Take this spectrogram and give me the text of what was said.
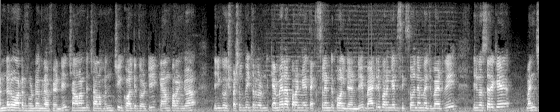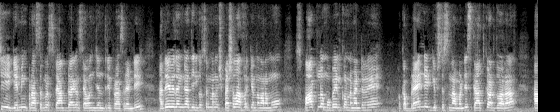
అండర్ వాటర్ ఫోటోగ్రఫీ అండి. చాలా అంటే చాలా మంచి క్వాలిటీ తోటి క్యామ్ పరంగా దీనికి ఒక స్పెషల్ ఫీచర్ కూడా ఉంది. కెమెరా పరంగా అయితే ఎక్సలెంట్ క్వాలిటీ అండి. బ్యాటరీ పరంగా అయితే సిక్స్ థౌసండ్ ఎంహెచ్ బ్యాటరీ దీనికి వచ్చేసరికి మంచి గేమింగ్ ప్రాసెసర్ కూడా Snapdragon seven gen three processor అండి. అదేవిధంగా దీనికి వస్తే మనం స్పెషల్ ఆఫర్ కింద మనము స్పాట్లో మొబైల్ కొన్న వెంటనే ఒక బ్రాండెడ్ గిఫ్ట్స్ ఇస్తున్నామండి. స్క్రాచ్ కార్డ్ ద్వారా. ఆ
